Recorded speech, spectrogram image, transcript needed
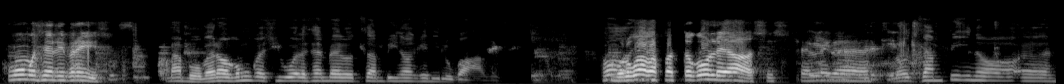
comunque si è ripreso. Vabbè, però comunque ci vuole sempre lo zampino anche di Lukaku. Poi, Lukaku ha fatto gol e assist. Cioè, che... lo zampino, eh,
